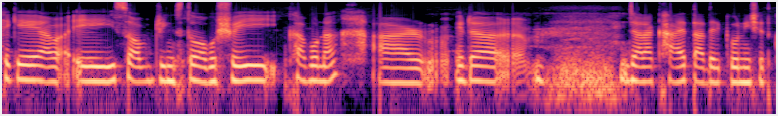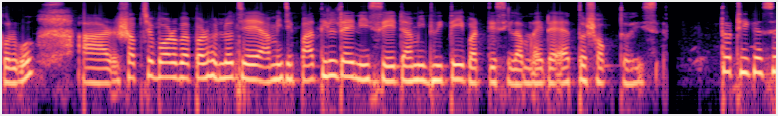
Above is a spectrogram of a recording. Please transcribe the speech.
থেকে এই সফট ড্রিঙ্কস তো অবশ্যই খাব না। আর এটা যারা খায় তাদেরকেও নিষেধ করব। আর সবচেয়ে বড় ব্যাপার হলো যে, আমি যে পাতিলটাই নিছি, এটা আমি ধুইতেই পারতেছিলাম না। এটা এত শক্ত হয়েছে তো ঠিক আছে,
